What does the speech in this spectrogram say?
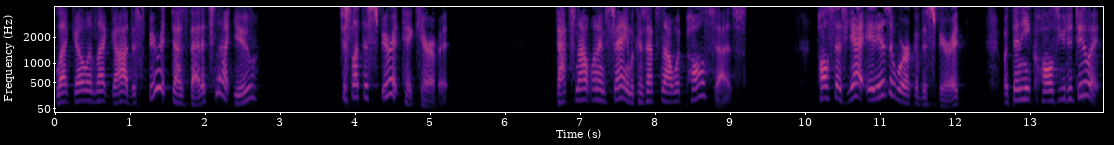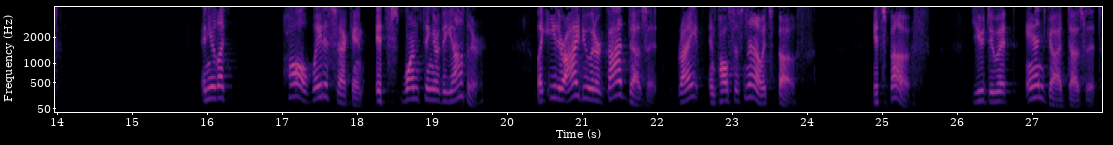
let go and let God. The Spirit does that. It's not you. Just let the Spirit take care of it. That's not what I'm saying because that's not what Paul says. Paul says, yeah, it is a work of the Spirit, but then he calls you to do it. And you're like, Paul, wait a second. It's one thing or the other. Like either I do it or God does it, right? And Paul says, no, it's both. It's both. You do it and God does it.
